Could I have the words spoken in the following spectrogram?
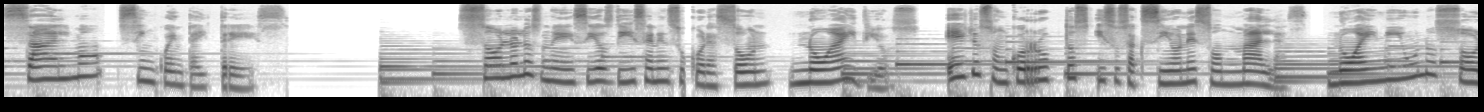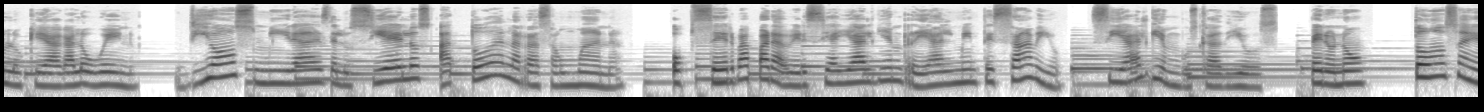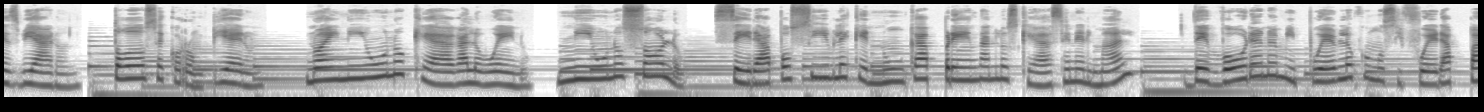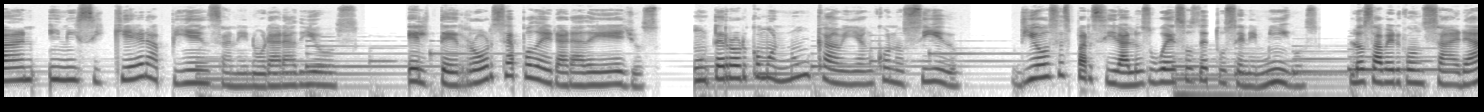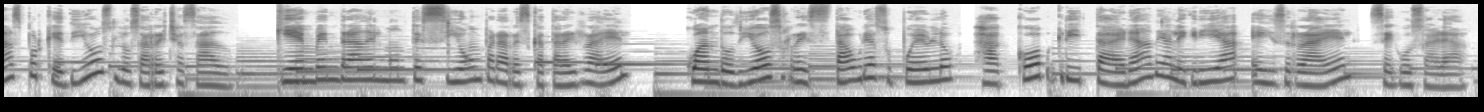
Salmo 53 Solo los necios dicen en su corazón, no hay Dios. Ellos son corruptos y sus acciones son malas. No hay ni uno solo que haga lo bueno. Dios mira desde los cielos a toda la raza humana. Observa para ver si hay alguien realmente sabio, si alguien busca a Dios. Pero no, todos se desviaron, todos se corrompieron, no hay ni uno que haga lo bueno, ni uno solo. ¿Será posible que nunca aprendan los que hacen el mal? Devoran a mi pueblo como si fuera pan y ni siquiera piensan en orar a Dios. El terror se apoderará de ellos, un terror como nunca habían conocido. Dios esparcirá los huesos de tus enemigos, los avergonzarás porque Dios los ha rechazado. ¿Quién vendrá del monte Sión para rescatar a Israel? Cuando Dios restaure a su pueblo, Jacob gritará de alegría e Israel se gozará.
